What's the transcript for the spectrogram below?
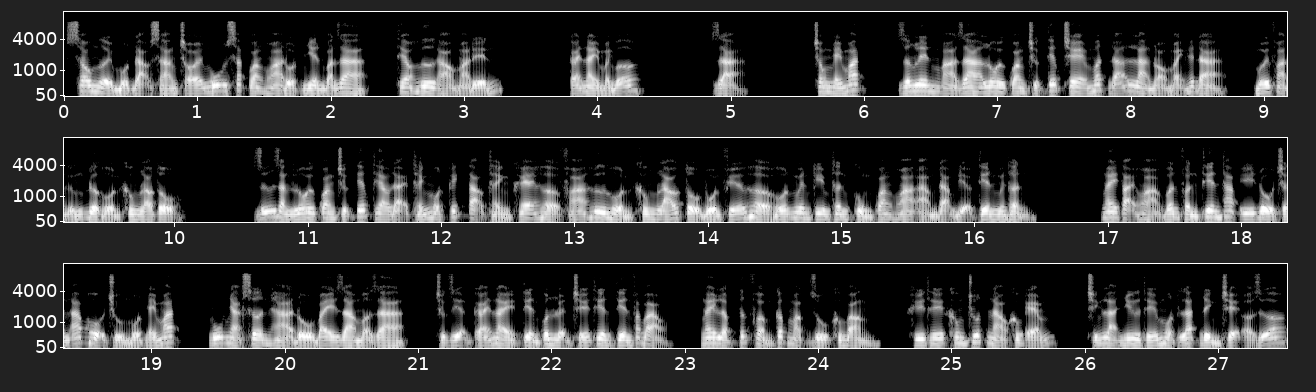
sau người một đạo sáng chói ngũ sắc quang hoa đột nhiên bắn ra, theo hư ảo mà đến cái này mảnh vỡ. Giả dạ. trong nháy mắt, dâng lên mà ra lôi quang trực tiếp che mất đã là nỏ mạnh hết đà, mới phản ứng được hồn không láo tổ. Giữ dằn lôi quang trực tiếp theo đại thánh một kích tạo thành khe hở phá hư hồn không láo tổ bốn phía hở hôn nguyên kim thân cùng quang hoa ảm đạm địa tiên nguyên thần. Ngay tại hỏa vân phần thiên tháp ý đồ chấn áp hộ chủ một nháy mắt, ngũ nhạc sơn hà đồ bay ra mở ra, trực diện cái này tiền quân luyện chế thiên tiên pháp bảo, ngay lập tức phẩm cấp mặc dù không bằng, khí thế không chút nào không kém, chính là như thế một lát đỉnh trệ ở giữa,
